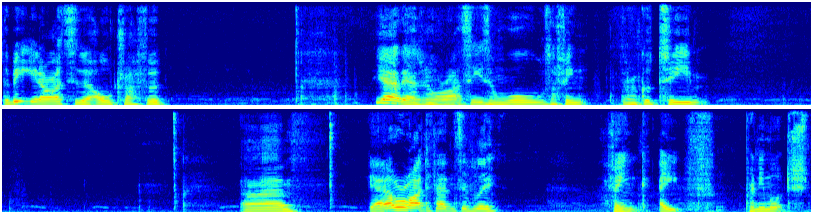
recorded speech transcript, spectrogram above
They beat United at Old Trafford. Yeah, they had an alright season. Wolves, I think they're a good team. Um, yeah, alright defensively. I think eighth, pretty much,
